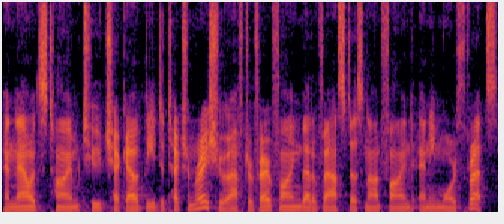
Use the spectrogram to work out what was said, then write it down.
And now it's time to check out the detection ratio after verifying that Avast does not find any more threats.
